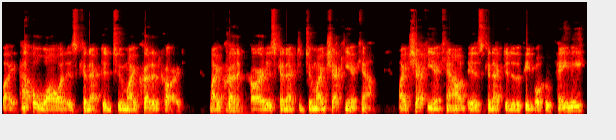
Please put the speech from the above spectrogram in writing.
my Apple Wallet is connected to my credit card. My credit card is connected to my checking account. My checking account is connected to the people who pay me,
